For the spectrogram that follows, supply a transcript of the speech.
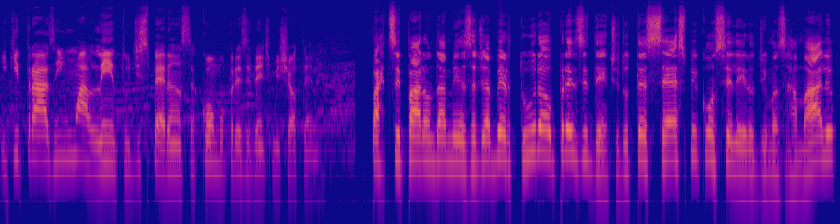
e que trazem um alento de esperança, como o presidente Michel Temer. Participaram da mesa de abertura o presidente do TCESP, conselheiro Dimas Ramalho,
